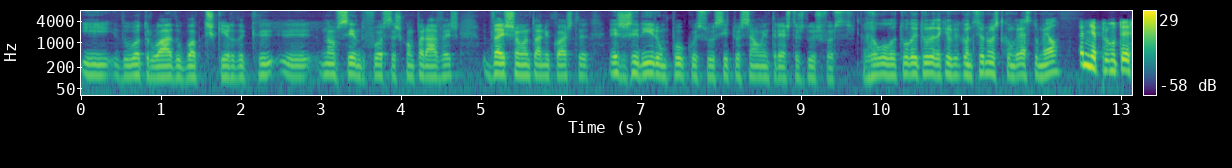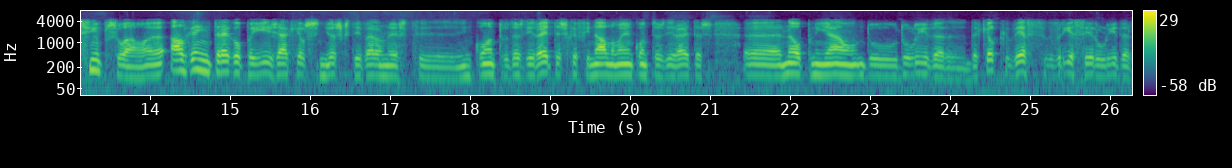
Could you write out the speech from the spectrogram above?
e do outro lado o bloco de esquerda que, eh, não sendo forças comparáveis, deixam António Costa a gerir um pouco a sua situação entre estas duas forças. Raul, a tua leitura daquilo que aconteceu neste Congresso do Mel? A minha pergunta é simples, João. Eh, alguém entrega o país àqueles senhores que estiveram neste encontro das direitas, que afinal não é encontro das direitas, uh, na opinião do, do, líder, daquele que deve, deveria ser o líder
